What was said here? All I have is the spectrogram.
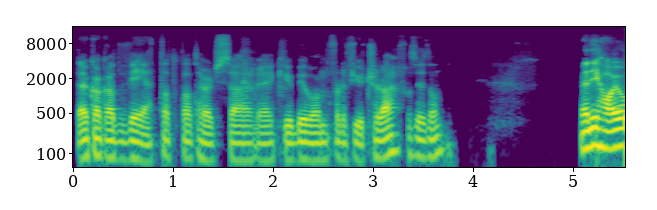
Det er jo ikke akkurat vedtatt at Hurts er eh, QB1 for the future der, for å si det sånn. Men de har jo,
